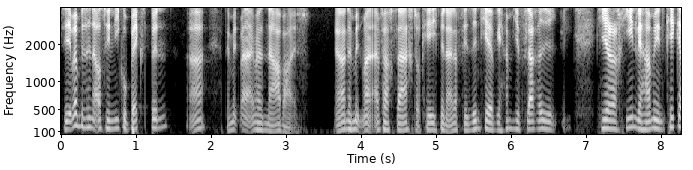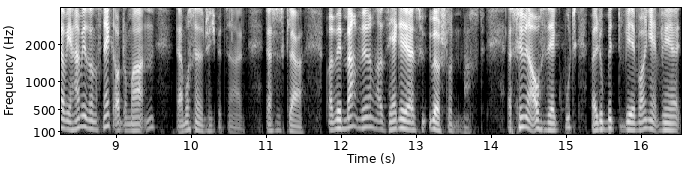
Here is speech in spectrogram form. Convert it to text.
Sieht immer ein bisschen aus wie Nico Backspin, ja? damit man einfach nahbar ist. Ja, damit man einfach sagt, okay, ich bin einer, wir sind hier, wir haben hier flache Hierarchien, wir haben hier einen Kicker, wir haben hier so einen Snackautomaten, da muss er natürlich bezahlen. Das ist klar. Und wir machen, wir machen sehr gerne, dass du Überstunden machst. Das finden wir auch sehr gut, weil du wir wollen ja, wir,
